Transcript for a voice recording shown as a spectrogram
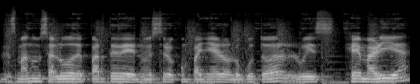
Les mando un saludo de parte de nuestro compañero locutor, Luis G. María.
